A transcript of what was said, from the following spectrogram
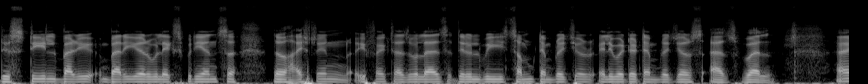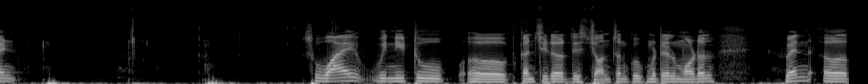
this steel barrier barrier will experience uh, the high strain effects as well as there will be some temperature elevated temperatures as well. And so why we need to uh, consider this Johnson Cook material model? When uh,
